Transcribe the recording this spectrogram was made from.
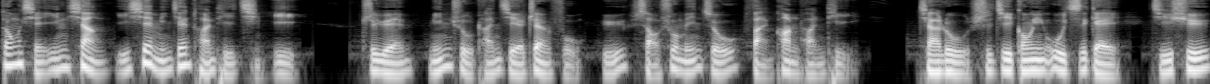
东协应向一线民间团体请益，支援民主团结政府与少数民族反抗团体，加入实际供应物资给急需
